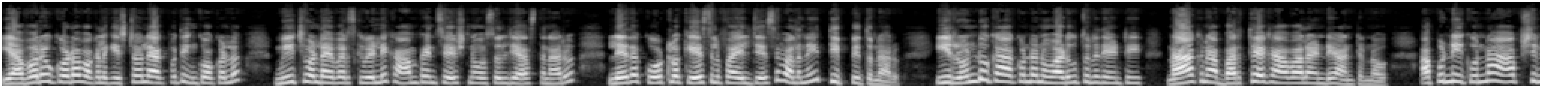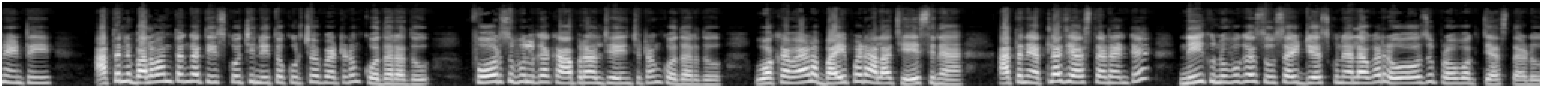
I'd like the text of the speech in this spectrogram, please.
ఎవరు కూడా ఒకరికి ఇష్టం లేకపోతే ఇంకొకళ్ళు మ్యూచువల్ డైవర్స్కి వెళ్ళి కాంపెన్సేషన్ వసూలు చేస్తున్నారు లేదా కోర్టులో కేసులు ఫైల్ చేసి వాళ్ళని తిప్పుతున్నారు. ఈ రెండు కాకుండా నువ్వు అడుగుతున్నది ఏంటి? నాకు నా భర్తే కావాలండి అంటున్నావు. అప్పుడు నీకున్న ఆప్షన్ ఏంటి? అతన్ని బలవంతంగా తీసుకొచ్చి నీతో కూర్చోబెట్టడం కుదరదు. ఫోర్సుబుల్గా కాపురాలు చేయించడం కుదరదు. ఒకవేళ భయపడి అలా చేసినా అతను ఎట్లా చేస్తాడంటే నీకు నువ్వుగా సూసైడ్ చేసుకునేలాగా రోజు ప్రొవోక్ చేస్తాడు.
